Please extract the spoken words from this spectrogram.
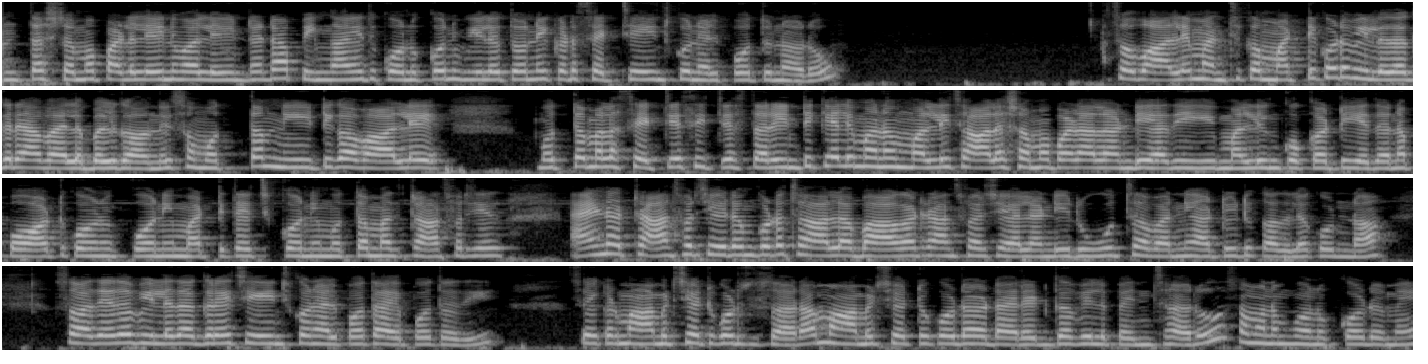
అంత శ్రమ పడలేని వాళ్ళు ఏంటంటే ఆ పింగానిది కొనుక్కొని వీళ్ళతోనే ఇక్కడ సెట్ చేయించుకొని వెళ్ళిపోతున్నారు. సో వాళ్ళే మంచిగా మట్టి కూడా వీళ్ళ దగ్గర అవైలబుల్గా ఉంది. సో మొత్తం నీట్గా వాళ్ళే మొత్తం అలా సెట్ చేసి ఇచ్చేస్తారు. ఇంటికి వెళ్ళి మనం మళ్ళీ చాలా శ్రమ పడాలండి. అది మళ్ళీ ఇంకొకటి ఏదైనా పాట్ కొనుక్కొని మట్టి తెచ్చుకొని మొత్తం అది ట్రాన్స్ఫర్ చేసి అండ్ ట్రాన్స్ఫర్ చేయడం కూడా చాలా బాగా ట్రాన్స్ఫర్ చేయాలండి. రూట్స్ అవన్నీ అటు ఇటు కదలకుండా. సో అదేదో వీళ్ళ దగ్గరే చేయించుకొని వెళ్ళిపోతే అయిపోతుంది. సో ఇక్కడ మామిడి చెట్టు కూడా చూసారా? మామిడి చెట్టు కూడా డైరెక్ట్గా వీళ్ళు పెంచారు. సో మనం కొనుక్కోవడమే.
